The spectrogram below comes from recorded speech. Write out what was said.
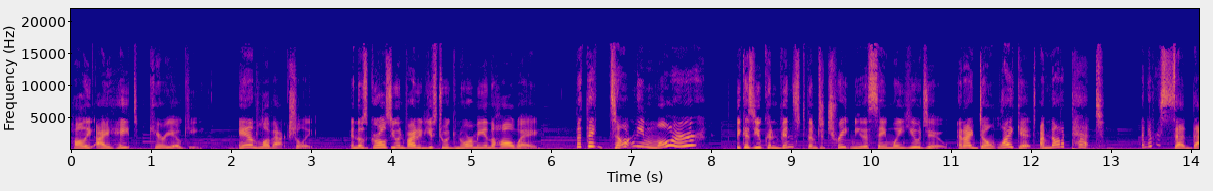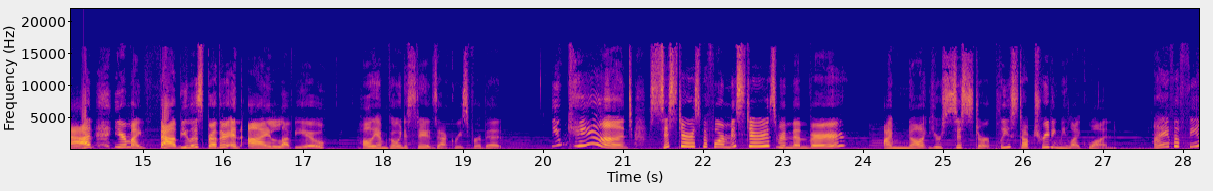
Holly, I hate karaoke. And Love Actually. And those girls you invited used to ignore me in the hallway. But they don't anymore. Because you convinced them to treat me the same way you do. And I don't like it. I'm not a pet. I never said that. You're my fabulous brother and I love you. Holly, I'm going to stay at Zachary's for a bit. You can't! Sisters before misters, remember? I'm not your sister. Please stop treating me like one. I have a feeling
